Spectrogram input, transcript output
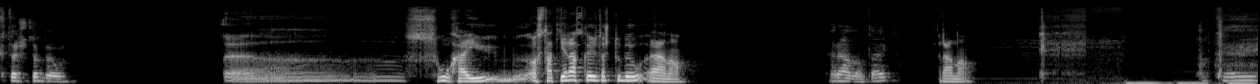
ktoś tu był? Eee, słuchaj, ostatni raz ktoś tu był rano. Rano, tak? Rano. Okej. Okay.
